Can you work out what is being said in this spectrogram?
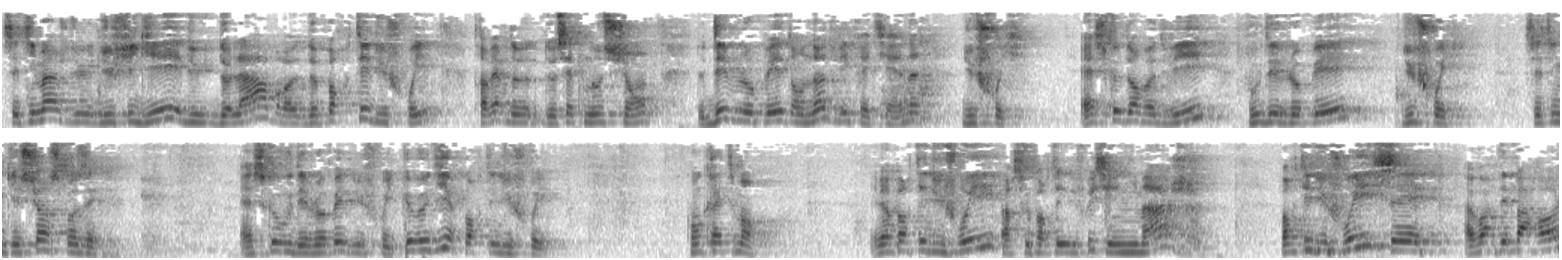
cette image du, figuier et de l'arbre de porter du fruit à travers de, cette notion de développer dans notre vie chrétienne du fruit. Est-ce que dans votre vie, vous développez du fruit? C'est une question à se poser. Est-ce que vous développez du fruit? Que veut dire porter du fruit? Concrètement, eh bien porter du fruit, parce que porter du fruit c'est une image, porter du fruit c'est avoir des paroles,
